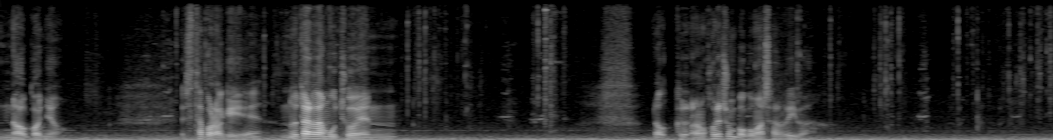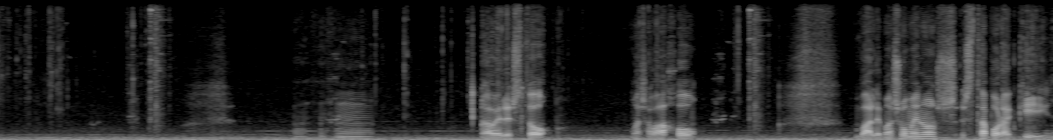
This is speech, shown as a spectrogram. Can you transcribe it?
No, coño. Está por aquí, ¿eh? No tarda mucho en... No, a lo mejor es un poco más arriba. A ver, esto... Más abajo. Vale, más o menos está por aquí.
